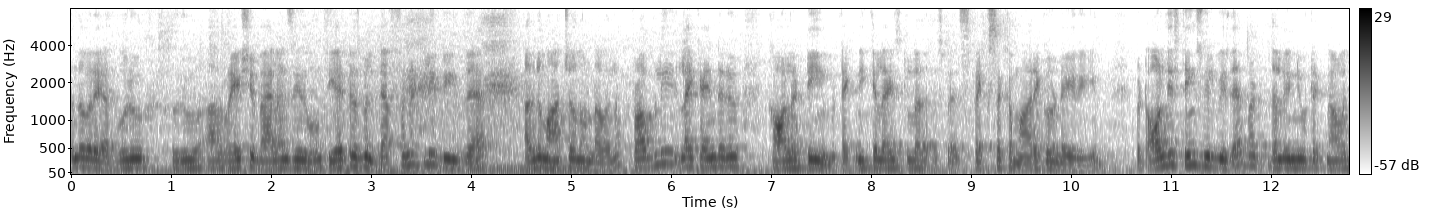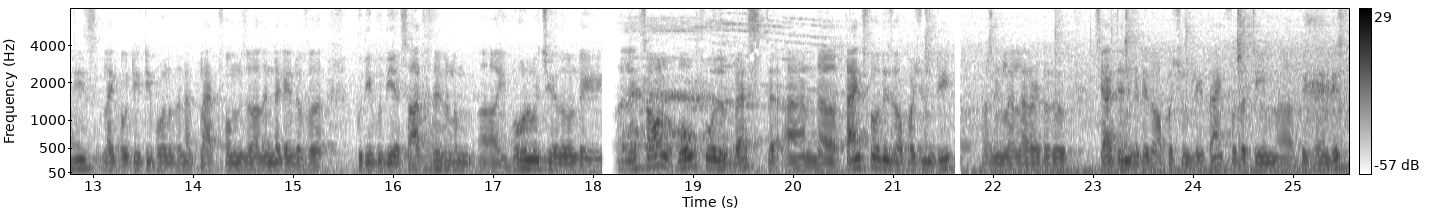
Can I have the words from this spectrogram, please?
എന്താ പറയുക ഒരു ഒരു ആ റേഷ്യോ ബാലൻസ് ചെയ്ത് പോകും. Theatres will definitely be the അതിന് മാറ്റമൊന്നും ഉണ്ടാവില്ല. പ്രോബ്ലി ലൈക്ക് അതിന്റെ ഒരു ക്വാളിറ്റിയും ടെക്നിക്കലായിട്ടുള്ള സ്പെക്സ് ഒക്കെ മാറിക്കൊണ്ടേയിരിക്കും. But all these things will be the but the new technologies like O T T പോലെ തന്നെ പ്ലാറ്റ്ഫോംസും അതിന്റെ കൈൻഡ് ഓഫ് പുതിയ പുതിയ സാധ്യതകളും ഇവോൾവ് ചെയ്തുകൊണ്ടേയിരിക്കും. Let's all hope for the best and thanks for this opportunity നിങ്ങൾ എല്ലാവരുമായിട്ട് ഒരു ചാറ്റ് ചെയ്യാൻ കിട്ടിയ opportunity thanks for the team behind it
